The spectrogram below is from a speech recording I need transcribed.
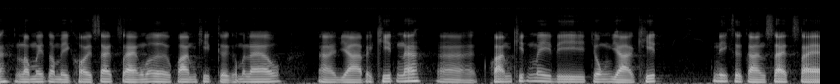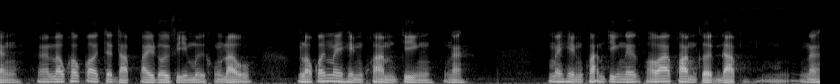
นะเราไม่ต้องไปคอยแทรกแซงว่าเออความคิดเกิดขึ้นมาแล้วออย่าไปคิดนะความคิดไม่ดีจงอย่าคิด นี่คือการแทรกแซงเราเขาก็จะดับไปโดยฝีมือของเรา เราก็ไม่เห็นความจริงนะไม่เห็นความจริงในเพราะว่าความเกิดดับนะ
